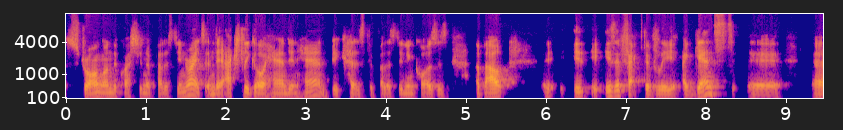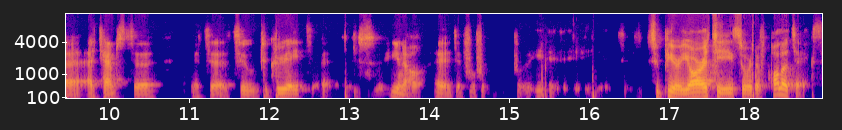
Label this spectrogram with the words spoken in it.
strong on the question of Palestinian rights. And they actually go hand in hand because the Palestinian cause is about, is effectively against uh, uh, attempts to to, to, to create, uh, you know, uh, superiority sort of politics.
